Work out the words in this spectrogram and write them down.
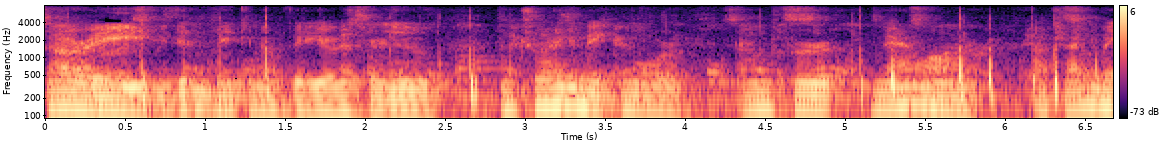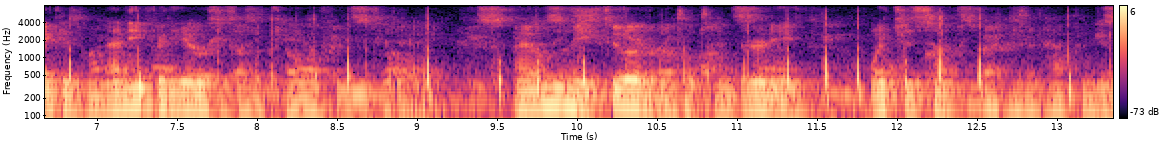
Sorry, we didn't make enough videos for you. I'm trying to make more, and for now on, I'm trying to make as many videos as I can for you today. I only made two of them until 10.30, which is something that hasn't happened in.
